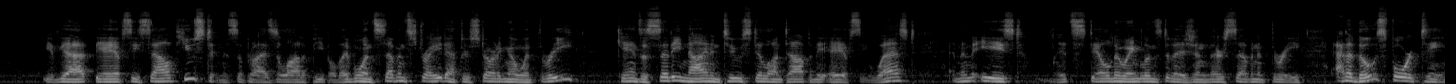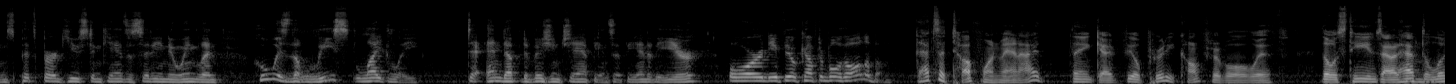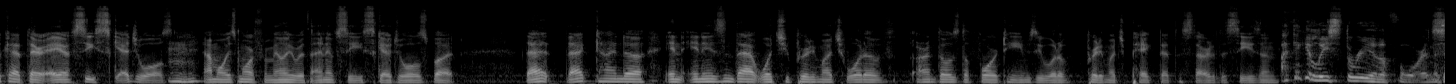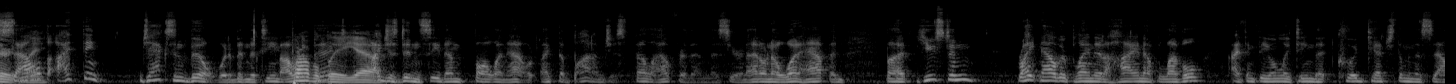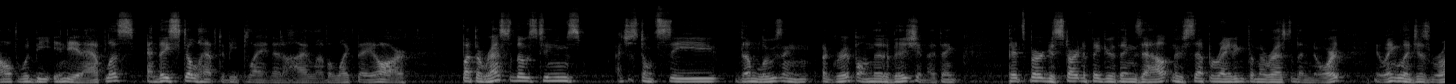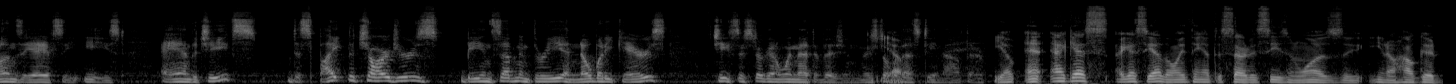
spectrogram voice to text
You've got the AFC South. Houston has surprised a lot of people. They've won seven straight after starting 0 3. Kansas City, 9 and 2, still on top in the AFC West. And then the East, it's still New England's division. They're 7 and 3. Out of those four teams, Pittsburgh, Houston, Kansas City, New England, who is the least likely to end up division champions at the end of the year? Or do you feel comfortable with all of them? That's a tough one, man. I think I'd feel pretty comfortable with those teams, I would have to mm-hmm. look at their AFC schedules. Mm-hmm. I'm always more familiar with NFC schedules, but that that kind of and, and isn't that what you pretty much would have? Aren't those the four teams you would have pretty much picked at the start of the season? I think at least three of the four. In the Certainly. South, I think Jacksonville would have been the team I would Probably, have picked. yeah. I just didn't see them falling out. Like the bottom just fell out for them this year, and I don't know what happened. But Houston, right now, they're playing at a high enough level. I think the only team that could catch them in the South would be Indianapolis, and they still have to be playing at a high level like they are. But the rest of those teams, I just don't see them losing a grip on the division. I think Pittsburgh is starting to figure things out, and they're separating from the rest of the North. New England just runs the AFC East, and the Chiefs, despite the Chargers being seven and three and nobody cares, Chiefs are still going to win that division. They're still Yep. the best team out there. Yep, and I guess I guess yeah. The only thing at the start of the season was uh, you know how good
